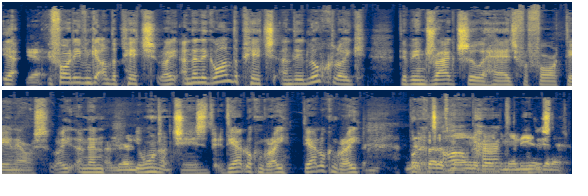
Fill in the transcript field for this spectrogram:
Yeah, Yeah. before they even get on the pitch, right? And then they go on the pitch and they look like they've been dragged through a hedge for 14 hours, right? And then, And then- you wonder, geez, they aren't looking great. They aren't looking great. But it's all part of the the condition. internet.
